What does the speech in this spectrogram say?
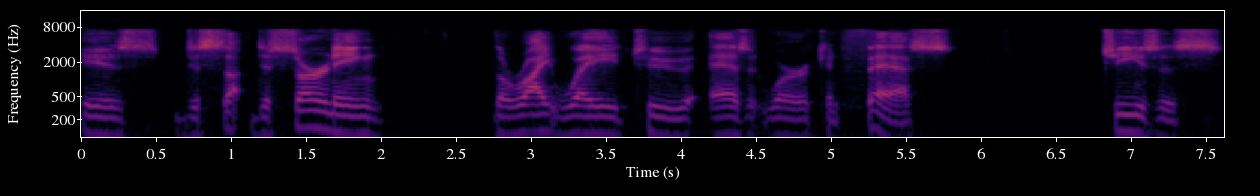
is dis- discerning the right way to, as it were, confess Jesus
